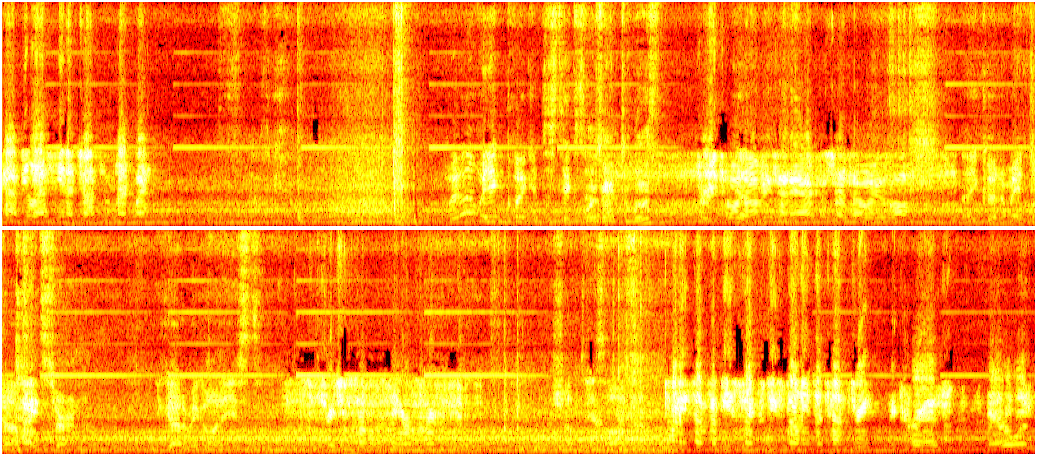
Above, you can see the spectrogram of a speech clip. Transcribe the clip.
Copy last scene Johnson Parkway. Well, we didn't quite get the sticks. What was that, Duluth? 3 to 1, I'll be sending access start that way as well. No, you couldn't have made Johnson's turn. You gotta be going east. 327 to your clear. Shut these off. 2756, do you still need the 10 3? They crashed Maryland.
